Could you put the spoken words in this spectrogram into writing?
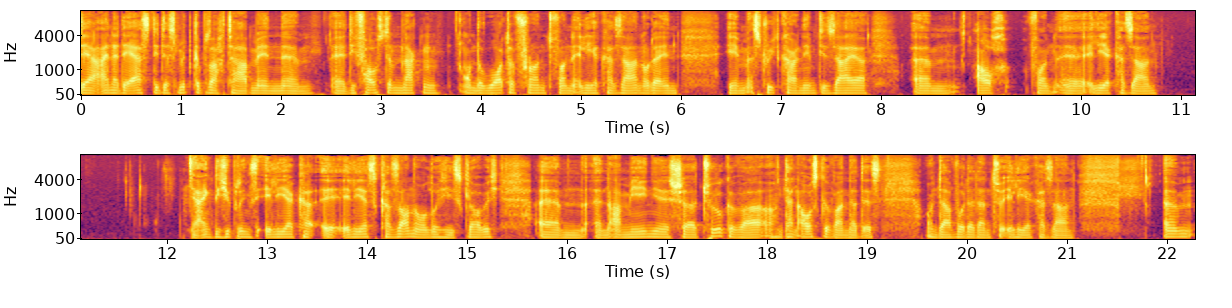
der einer der ersten, die das mitgebracht haben in ähm, äh, Die Faust im Nacken, On the Waterfront von Elia Kazan oder in im Streetcar Named Desire, ähm, auch von äh, Elia Kazan. Ja, eigentlich übrigens Elia, äh, Elias Kazanoglu hieß, glaube ich, ähm, ein armenischer Türke war und dann ausgewandert ist. Und da wurde er dann zu Elia Kazan. Ähm,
